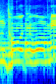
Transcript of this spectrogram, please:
বন্ধু তুমি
